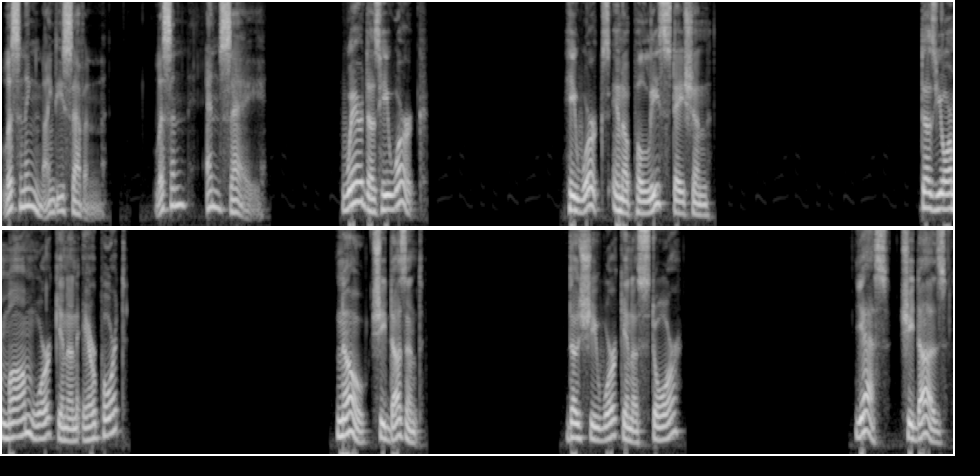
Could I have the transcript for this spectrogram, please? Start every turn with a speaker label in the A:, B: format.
A: Listening 97. Listen and say.
B: Where does he work? He works in a police station. Does your mom work in an airport? No, she doesn't. Does she work in a store? Yes, she does.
